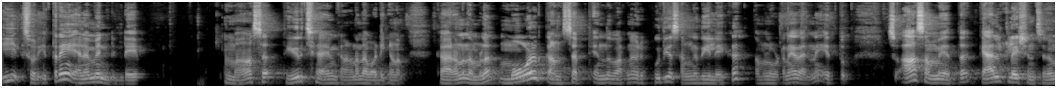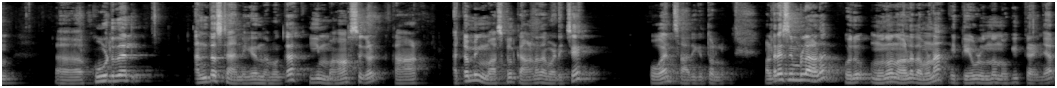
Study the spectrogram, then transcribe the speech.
ഈ സോറി ഇത്രയും എലമെന്റിന്റെ മാസ് തീർച്ചയായും കാണാതെ പഠിക്കണം. കാരണം നമ്മൾ മോൾ കൺസെപ്റ്റ് എന്ന് പറഞ്ഞ ഒരു പുതിയ സംഗതിയിലേക്ക് നമ്മൾ ഉടനെ തന്നെ എത്തും. സോ ആ സമയത്ത് കാൽക്കുലേഷൻസിനും കൂടുതൽ അണ്ടർസ്റ്റാൻഡിങ്ങിനും നമുക്ക് ഈ മാസുകൾ അറ്റോമിക് മാസുകൾ കാണാതെ പഠിച്ചേ പോകാൻ സാധിക്കത്തുള്ളൂ. വളരെ സിമ്പിളാണ് ഒരു മൂന്നോ നാലോ തവണ ഈ ടേബിൾ ഒന്ന് നോക്കിക്കഴിഞ്ഞാൽ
